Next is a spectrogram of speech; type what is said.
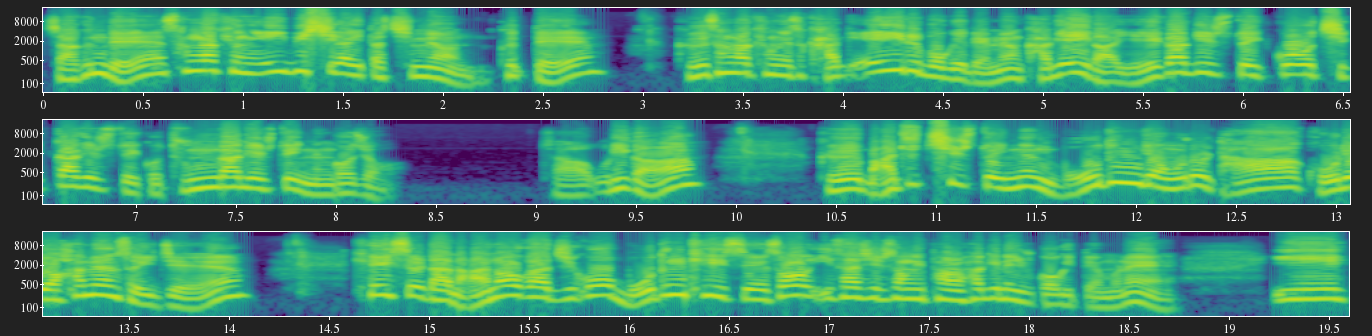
자, 근데 삼각형 ABC가 있다 치면 그때 그 삼각형에서 각 A를 보게 되면 각 A가 예각일 수도 있고 직각일 수도 있고 둔각일 수도 있는 거죠. 자, 우리가 그 마주칠 수도 있는 모든 경우를 다 고려하면서 이제 케이스를 다 나눠가지고 모든 케이스에서 이 사실 성립함을 확인해 줄 거기 때문에 이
